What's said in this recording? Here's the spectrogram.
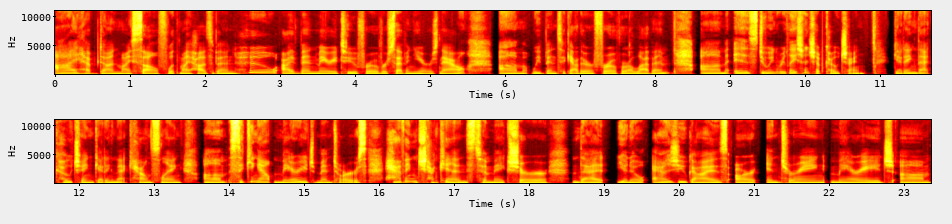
I have done myself with my husband, who I've been married to for over seven years now, um, we've been together for over 11, um, is doing relationship coaching, getting that coaching, getting that counseling, um, seeking out marriage mentors, having check ins to make sure that, you know, as you guys are entering marriage, um,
